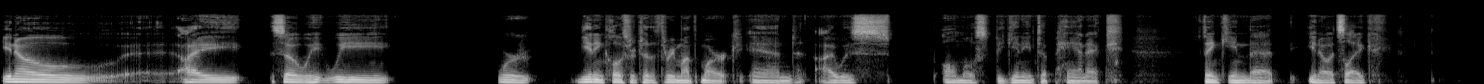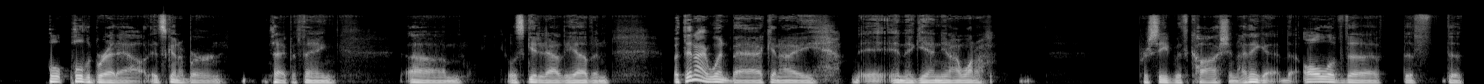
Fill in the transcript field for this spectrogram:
you know, I so we we were getting closer to the three month mark, and I was almost beginning to panic, thinking that you know it's like pull pull the bread out, it's going to burn type of thing. Um, let's get it out of the oven. But then I went back and I, and again, you know, I want to proceed with caution. I think uh, all of the the the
